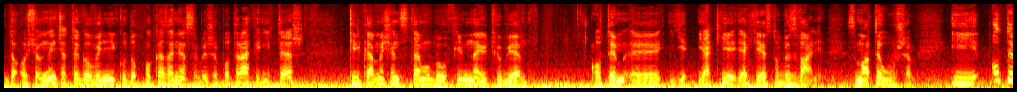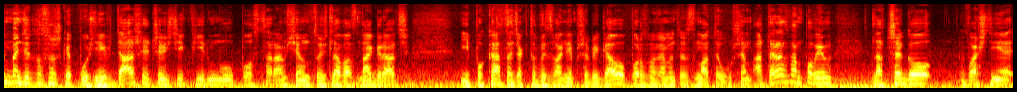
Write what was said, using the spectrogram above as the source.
do osiągnięcia tego wyniku, do pokazania sobie, że potrafię. I też kilka miesięcy temu był film na YouTubie o tym, y, jakie, jakie jest to wyzwanie z Mateuszem. I o tym będzie troszeczkę później. W dalszej części filmu postaram się coś dla Was nagrać i pokazać, jak to wyzwanie przebiegało. Porozmawiamy też z Mateuszem. A teraz Wam powiem, dlaczego właśnie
